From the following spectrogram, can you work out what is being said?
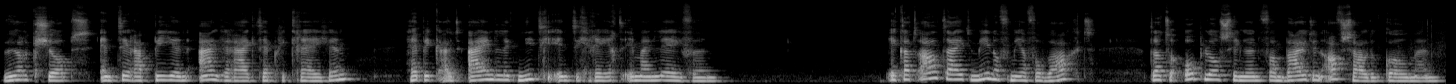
workshops en therapieën aangereikt heb gekregen, heb ik uiteindelijk niet geïntegreerd in mijn leven. Ik had altijd min of meer verwacht dat de oplossingen van buitenaf zouden komen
